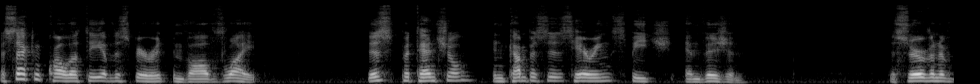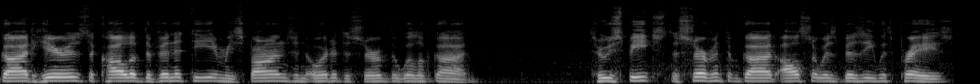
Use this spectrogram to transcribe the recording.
A second quality of the Spirit involves light. This potential encompasses hearing, speech, and vision. The servant of God hears the call of divinity and responds in order to serve the will of God. Through speech, the servant of God also is busy with praise,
